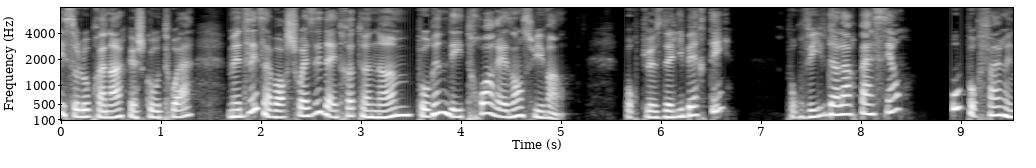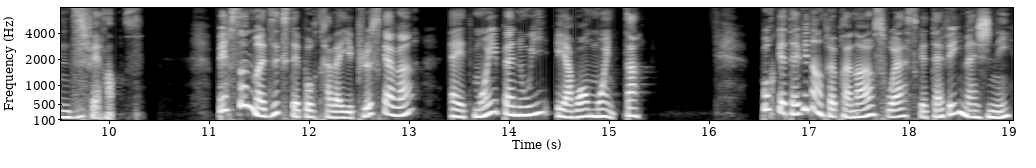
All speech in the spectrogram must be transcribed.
les solopreneurs que je côtoie me disent avoir choisi d'être autonome pour une des trois raisons suivantes. Pour plus de liberté, pour vivre de leur passion ou pour faire une différence. Personne m'a dit que c'était pour travailler plus qu'avant, être moins épanoui et avoir moins de temps. Pour que ta vie d'entrepreneur soit ce que tu avais imaginé,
